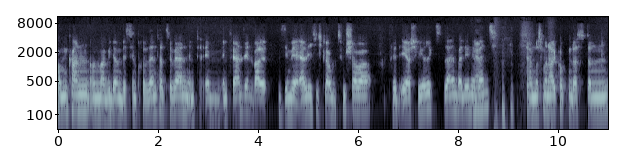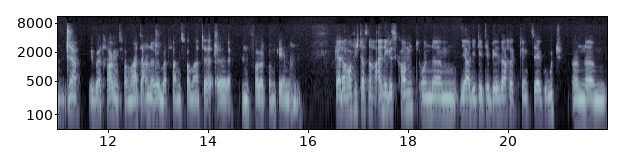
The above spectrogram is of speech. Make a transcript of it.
kommen kann und mal wieder ein bisschen präsenter zu werden im, im, im Fernsehen, weil, sind wir ehrlich, ich glaube, Zuschauer wird eher schwierig sein bei den ja. Events. Da muss man halt gucken, dass dann ja Übertragungsformate, andere Übertragungsformate äh, in den Vordergrund gehen. Und ja, da hoffe ich, dass noch einiges kommt. Und ähm, ja, die DTB-Sache klingt sehr gut. Und ähm,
